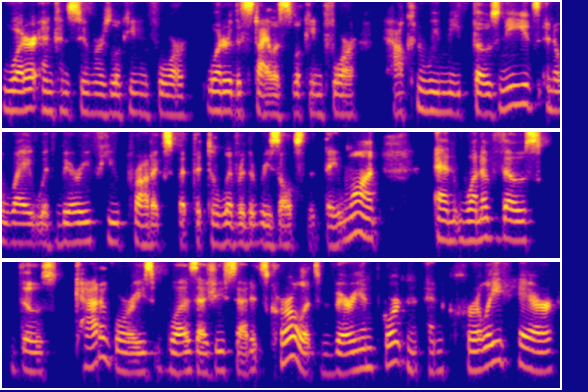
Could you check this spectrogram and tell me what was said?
what are end consumers looking for? What are the stylists looking for? How can we meet those needs in a way with very few products, but that deliver the results that they want? And one of those those categories was, as you said, it's curl. It's very important. And curly hair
